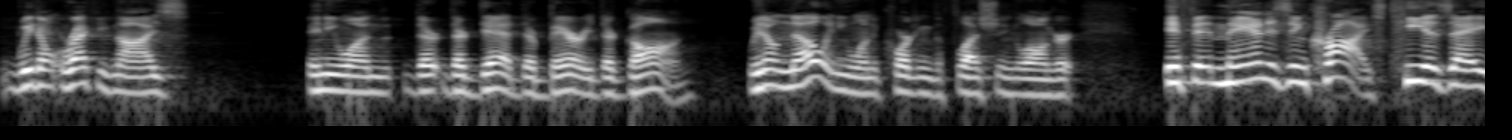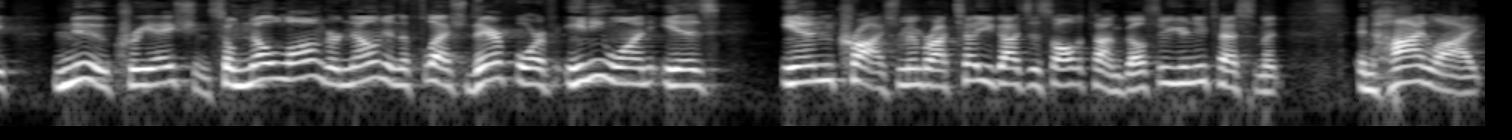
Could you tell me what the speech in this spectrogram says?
we don't recognize anyone, they're, they're dead, they're buried, they're gone. We don't know anyone according to the flesh any longer. If a man is in Christ, he is a new creation. So no longer known in the flesh. Therefore, if anyone is in Christ, remember I tell you guys this all the time go through your New Testament and highlight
